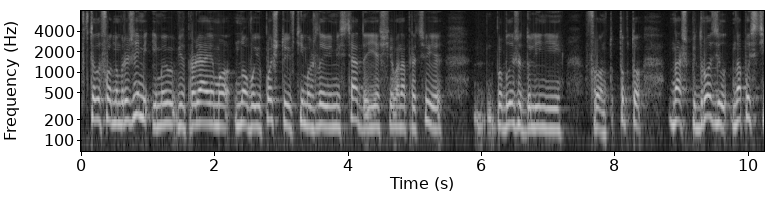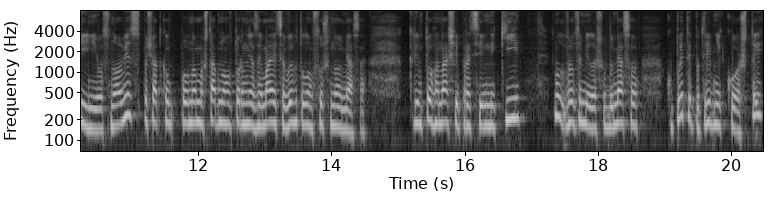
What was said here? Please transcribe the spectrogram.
в телефонному режимі, і ми відправляємо новою почтою в ті можливі місця, де є ще вона працює поближе до лінії фронту. Тобто наш підрозділ на постійній основі з початком повномасштабного вторгнення займається виготовленням сушеного м'яса. Крім того, наші працівники, ну зрозуміло, щоб м'ясо купити, потрібні кошти.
